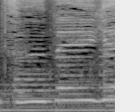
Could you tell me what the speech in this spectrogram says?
慈悲也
